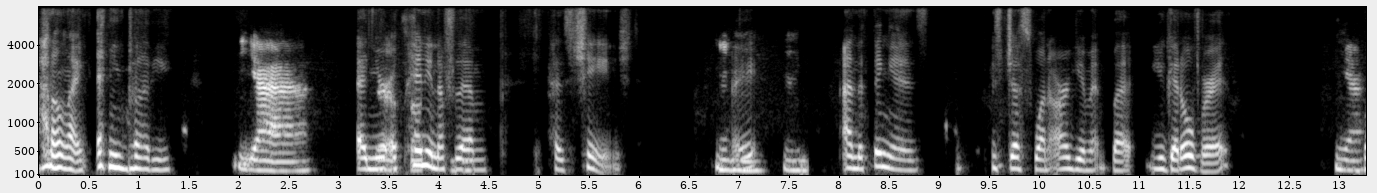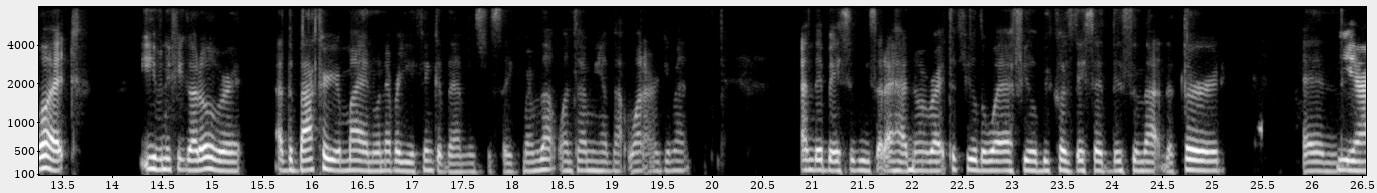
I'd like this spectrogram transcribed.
I don't like anybody. Yeah. And your opinion so- of them has changed. Mm-hmm. Right. Mm-hmm. And the thing is, it's just one argument, but you get over it. Yeah. But even if you got over it, at the back of your mind, whenever you think of them, it's just like, remember that one time we had that one argument? And they basically said I had no right to feel the way I feel because they said this and that and the third. And yeah,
